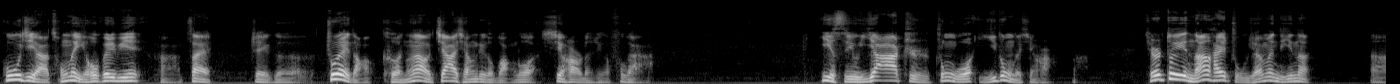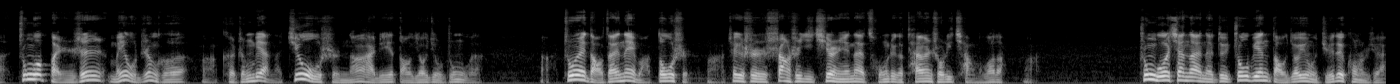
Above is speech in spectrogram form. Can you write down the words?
估计啊，从那以后，菲律宾啊，在这个中越岛可能要加强这个网络信号的这个覆盖啊，意思就压制中国移动的信号啊。其实对于南海主权问题呢，啊，中国本身没有任何啊可争辩的，就是南海这些岛礁就是中国的，啊，中越岛在内吧，都是啊，这个是上世纪七十年代从这个台湾手里抢夺的啊。中国现在呢，对周边岛礁拥有绝对控制权，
